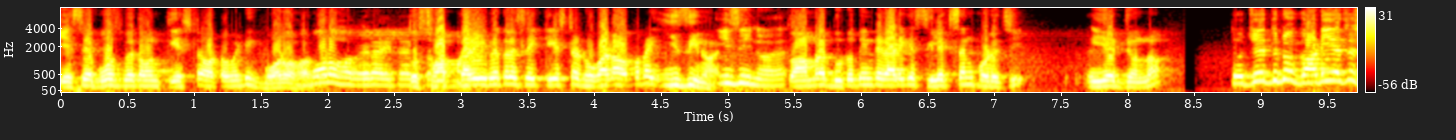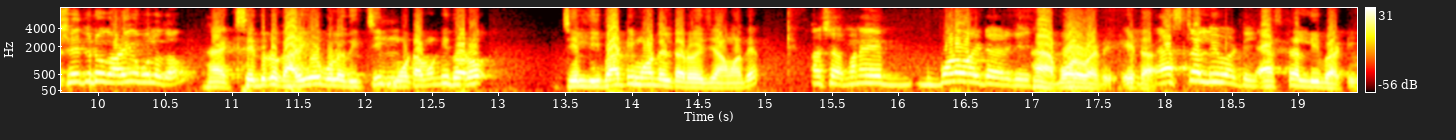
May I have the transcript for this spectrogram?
কেসে বসবে তখন কেসটা অটোমেটিক বড় হবে। বড় হবে রাইট তো সব গাড়ির ভেতরে সেই কেসটা ঢোকাটা অতটা ইজি নয়। ইজি নয়। তো আমরা দুটো তিনটে গাড়িকে সিলেকশন করেছি ইয়ের জন্য। তো যে দুটো গাড়ি আছে সেই দুটো গাড়িও বলে দাও। হ্যাঁ সে দুটো গাড়িও বলে দিচ্ছি। মোটামুটি ধরো যে লিবার্টি মডেলটা রয়েছে আমাদের আচ্ছা মানে বড় বাড়িটা আর কি। হ্যাঁ বড় বাড়ি এটা। অ্যাস্টার লিবার্টি অ্যাস্টার লিবার্টি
